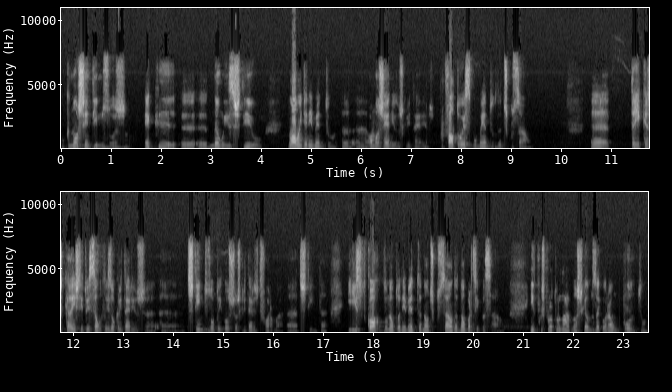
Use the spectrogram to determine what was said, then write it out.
O que nós sentimos hoje é que uh, não existiu, não há um entendimento homogéneo dos critérios, porque faltou esse momento de discussão. Que cada instituição utilizou critérios uh, distintos ou aplicou os seus critérios de forma uh, distinta, e isso decorre do não planeamento, da não discussão, da não participação. E depois, por outro lado, nós chegamos agora a um ponto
